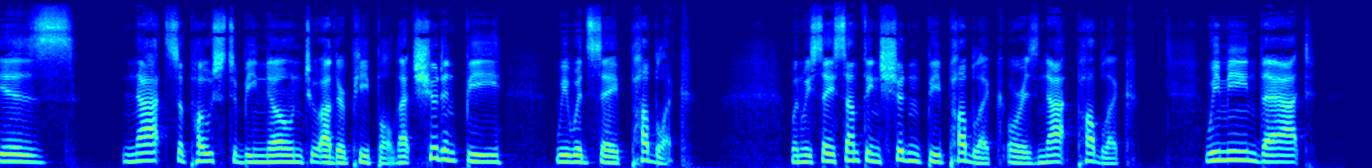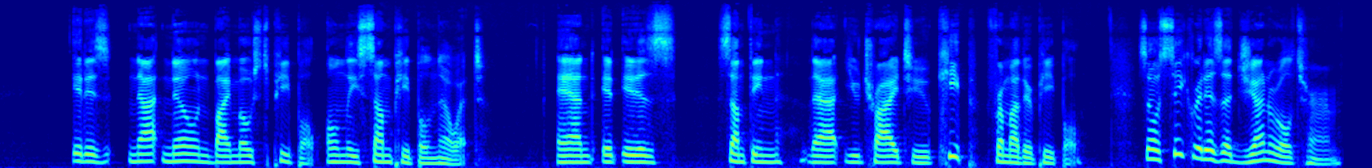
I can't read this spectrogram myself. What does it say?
is not supposed to be known to other people, that shouldn't be, we would say, public. when we say something shouldn't be public or is not public, we mean that it is not known by most people. Only some people know it. And it is something that you try to keep from other people. So, secret is a general term.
